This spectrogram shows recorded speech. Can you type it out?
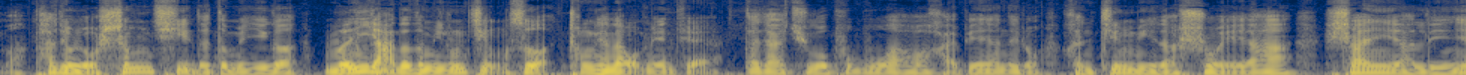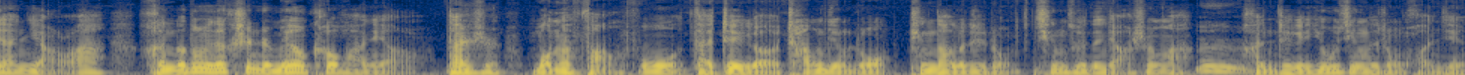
嘛，它就有生气的这么一个文雅的这么一种景色呈现在我面前。大家去过瀑布啊，或海边啊，那种很静谧的水呀、山呀、林呀、鸟啊，很多东西它甚至没有刻画鸟。但是我们仿佛在这个场景中听到了这种清脆的鸟声啊，嗯，很这个幽静的这种环境。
